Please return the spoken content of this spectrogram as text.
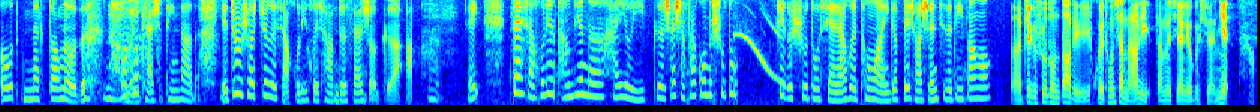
Old MacDonald 》我们一开始听到的。也就是说，这个小狐狸会唱这三首歌啊。嗯。哎，在小狐狸的旁边呢，还有一个闪闪发光的树洞，这个树洞显然会通往一个非常神奇的地方哦。呃，这个树洞到底会通向哪里？咱们先留个悬念。好，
